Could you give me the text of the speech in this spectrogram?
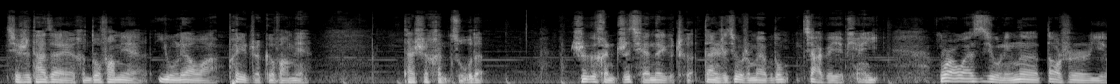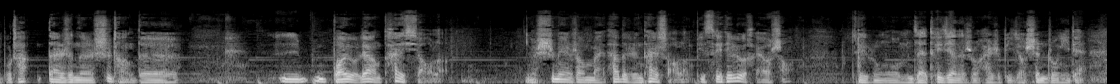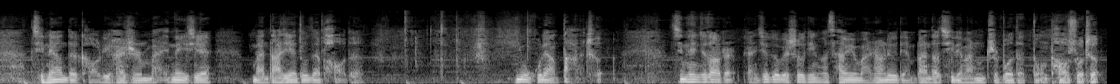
其实它在很多方面用料啊、配置各方面，它是很足的，是个很值钱的一个车，但是就是卖不动，价格也便宜。沃尔沃 S 九零呢，倒是也不差，但是呢，市场的嗯保有量太小了，市面上买它的人太少了，比 CT 六还要少。这种我们在推荐的时候还是比较慎重一点，尽量的考虑还是买那些满大街都在跑的、用户量大的车。今天就到这儿，感谢各位收听和参与晚上六点半到七点半钟直播的董涛说车。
